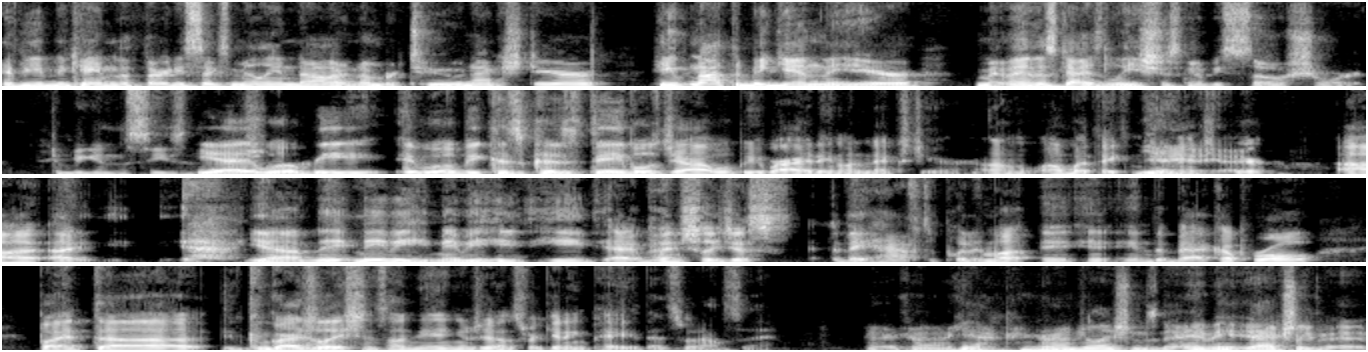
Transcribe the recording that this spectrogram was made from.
if he became the 36 million dollar number 2 next year. He not to begin the year. Man, this guy's leash is going to be so short to begin the season. Yeah, it will be. It will be because because Daboll's job will be riding on next year on, on what they can do Yeah, yeah, next yeah. year. Uh, I, yeah, maybe maybe he he eventually just they have to put him up in, in the backup role. But uh, congratulations on Daniel Jones for getting paid. That's what I'll say. Uh, yeah, congratulations. Actually, uh,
